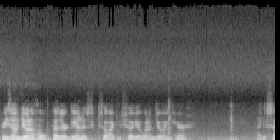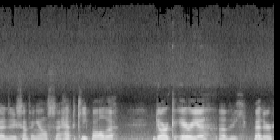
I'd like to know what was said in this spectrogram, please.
The reason I'm doing a whole feather again is so I can show you what I'm doing here. I decided to do something else. I have to keep all the dark area of the feather,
